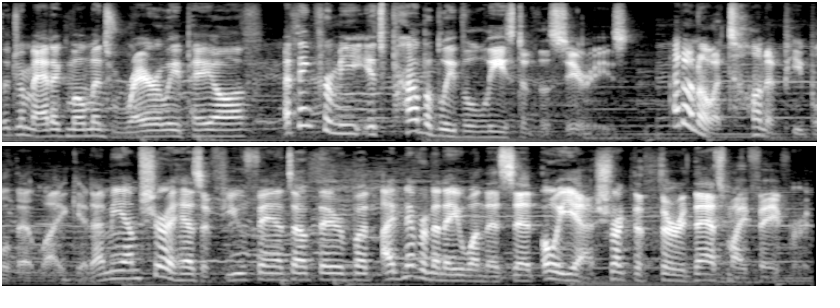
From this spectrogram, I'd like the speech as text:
The dramatic moments rarely pay off. I think for me, it's probably the least of the series. I don't know a ton of people that like it. I mean, I'm sure it has a few fans out there, but I've never met anyone that said, oh yeah, Shrek the Third, that's my favorite.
